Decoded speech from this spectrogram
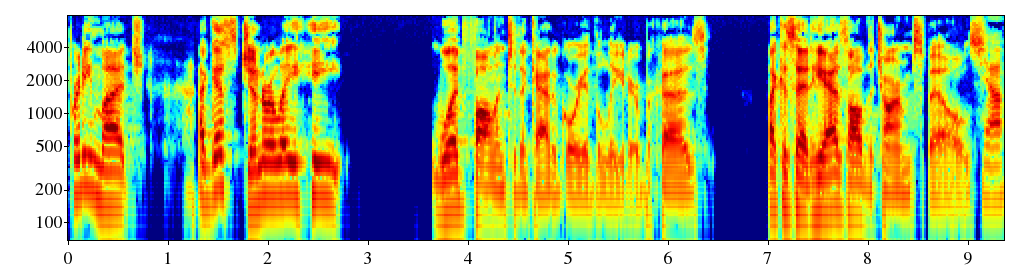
pretty much, I guess, generally he would fall into the category of the leader because, like I said, he has all the charm spells. Yeah.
